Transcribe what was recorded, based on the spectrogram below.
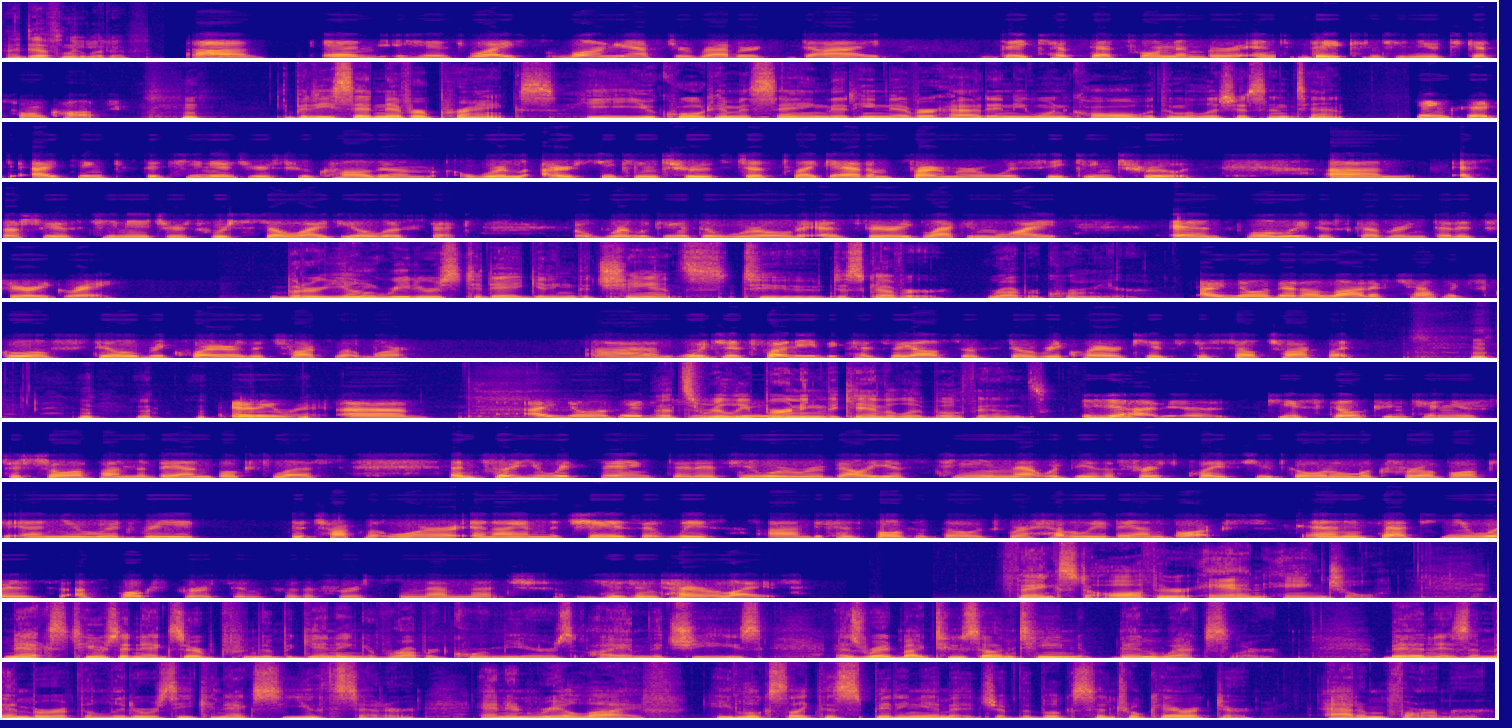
I definitely would have. Uh, and his wife, long after Robert died, they kept that phone number and they continued to get phone calls. but he said never pranks. He, you quote him as saying that he never had anyone call with a malicious intent. I think that I think the teenagers who called him were are seeking truth, just like Adam Farmer was seeking truth um, especially as teenagers, we're so idealistic. We're looking at the world as very black and white and slowly discovering that it's very gray. But are young readers today getting the chance to discover Robert Cormier? I know that a lot of Catholic schools still require the chocolate war, um, which is funny because they also still require kids to sell chocolate. anyway, um, I know that that's really is, burning the candle at both ends. Yeah, it is he still continues to show up on the banned books list. And so you would think that if you were a rebellious teen, that would be the first place you'd go to look for a book and you would read The Chocolate War and I Am the Cheese at least, um, because both of those were heavily banned books. And in fact, he was a spokesperson for the First Amendment his entire life. Thanks to author Ann Angel. Next, here's an excerpt from the beginning of Robert Cormier's I Am the Cheese, as read by Tucson teen Ben Wexler. Ben is a member of the Literacy Connects Youth Center, and in real life, he looks like the spitting image of the book's central character, Adam Farmer.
